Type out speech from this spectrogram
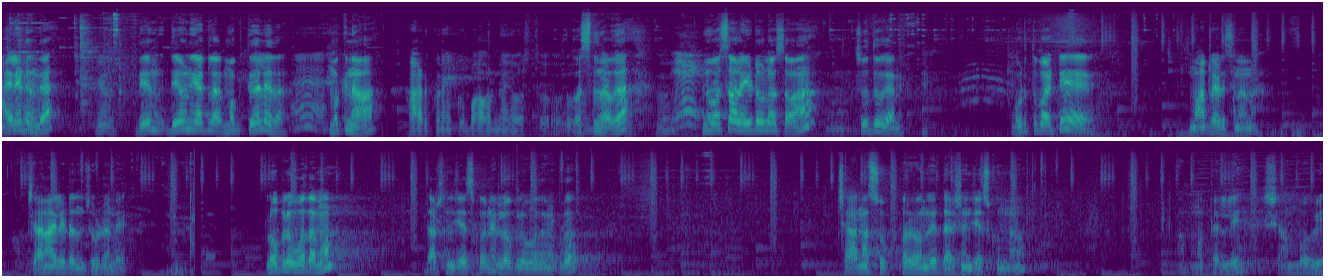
హైలైట్ ఉందా? దేవుని దేవునికి ఎట్లా? మొక్కు తేలేదా మొక్కినావా? ఆడుకునే బాగున్నాయి వస్తువులు వస్తున్నావు కదా నువ్వు వస్తావా? యూట్యూబ్లో వస్తావా? చూద్దువు కానీ గుర్తుపట్టి మాట్లాడిస్తున్నాను చాలా హైలైట్ ఉంది చూడండి. లోపలికి పోదాము. దర్శనం చేసుకొని లోపలికి పోదాం ఇప్పుడు. చాలా సూపర్గా ఉంది దర్శనం చేసుకున్నాం అమ్మ తల్లి శాంభవి.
